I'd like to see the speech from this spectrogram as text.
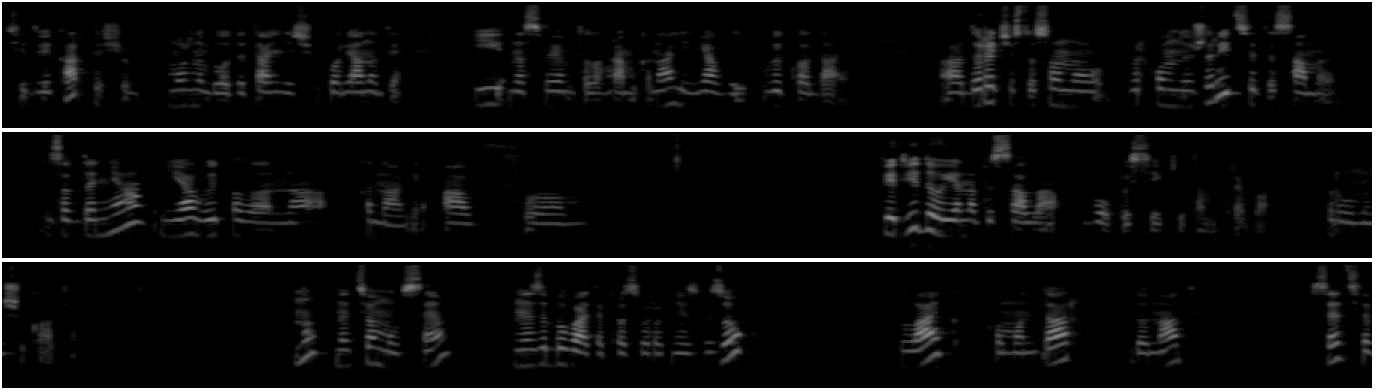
ці дві карти, щоб можна було детальніше поглянути. І на своєму телеграм-каналі я викладаю. До речі, стосовно Верховної Жриці, те саме завдання я виклала на каналі, а в ем, під відео я написала в описі, які там треба руни шукати. Ну, на цьому все. Не забувайте про зворотній зв'язок, лайк, коментар, донат. Все це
